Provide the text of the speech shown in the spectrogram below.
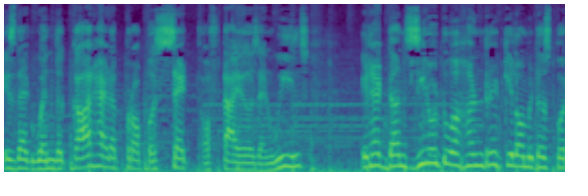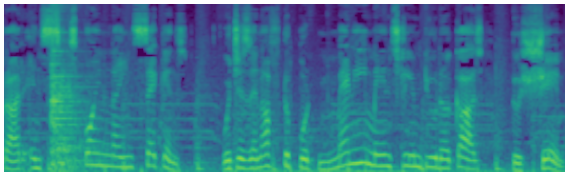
is that when the car had a proper set of tires and wheels, it had done 0 to 100 km per hour in 6.9 seconds, which is enough to put many mainstream tuner cars to shame.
